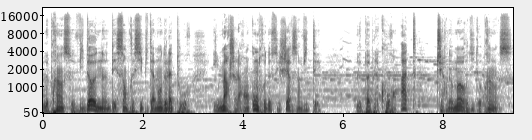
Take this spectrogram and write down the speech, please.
Le prince Vidonne descend précipitamment de la tour. Il marche à la rencontre de ses chers invités. Le peuple accourt en hâte. Tchernomor dit au prince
